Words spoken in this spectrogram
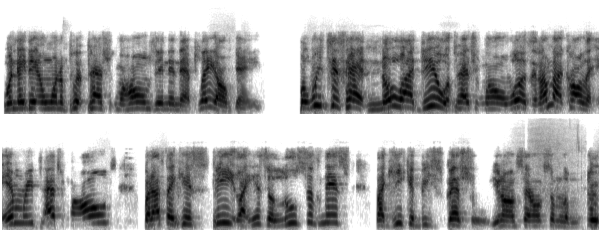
when they didn't want to put Patrick Mahomes in in that playoff game. But we just had no idea what Patrick Mahomes was. And I'm not calling Emory Patrick Mahomes, but I think his speed, like his elusiveness, like he could be special. You know what I'm saying? On some Lamar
